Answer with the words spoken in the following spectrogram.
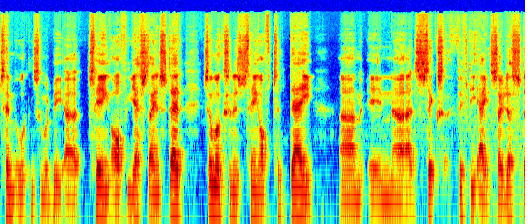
Tim Wilkinson would be teeing off yesterday instead. Tim Wilkinson is teeing off today um, in at 6:58. So just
